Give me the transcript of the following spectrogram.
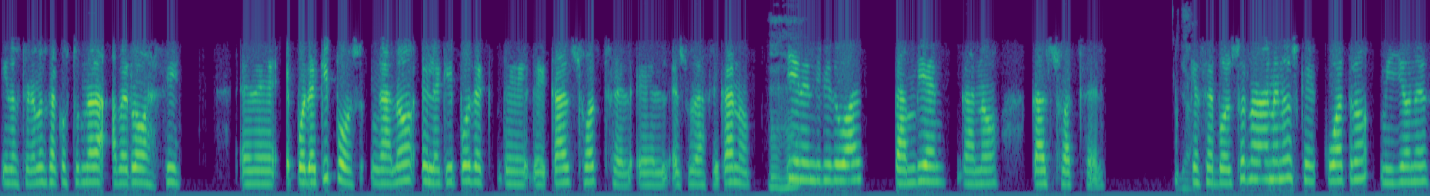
y nos tenemos que acostumbrar a verlo así. Eh, por equipos ganó el equipo de, de, de el, el sudafricano, uh -huh. y en individual también ganó Carl Schwarzel. Ya. que se bolsó nada menos que 4 millones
